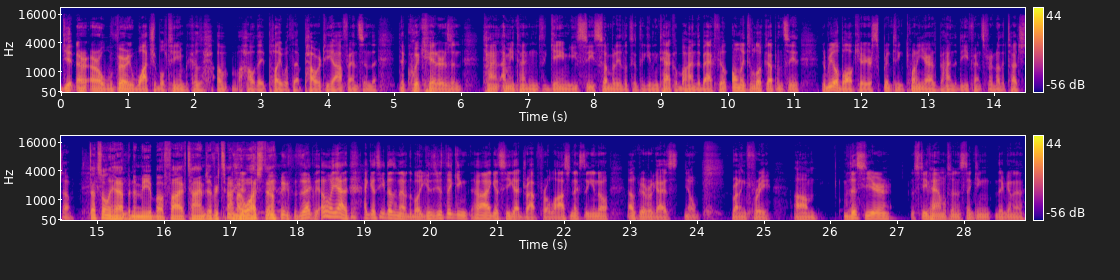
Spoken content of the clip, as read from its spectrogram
get are, are, a very watchable team because of how they play with that power T offense and the, the quick hitters and time. How many times the game you see somebody looks like they're getting tackled behind the backfield, only to look up and see the real ball carrier sprinting 20 yards behind the defense for another touchdown. That's only happened to me about five times every time I watch them. exactly. Oh yeah, I guess he doesn't have the ball because you're thinking, oh, I guess he got dropped for a loss. Next thing you know, Elk River guys, you know, running free. Um, this year, Steve Hamilton is thinking they're going to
